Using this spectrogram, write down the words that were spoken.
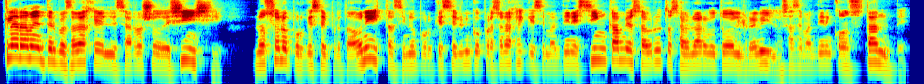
Claramente el personaje del desarrollo de Shinji, no solo porque es el protagonista, sino porque es el único personaje que se mantiene sin cambios abruptos a lo largo de todo el reveal, o sea, se mantiene constante,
